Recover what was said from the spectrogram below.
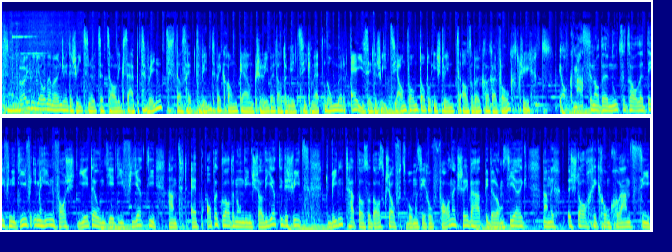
Zwei Millionen Menschen in der Schweiz nutzen Zahlungs-App Twint. Das hat Wind bekannt gegeben und geschrieben, damit sind wir Nummer eins in der Schweiz. Jan von Doppel ist Twint also wirklich eine Erfolgsgeschichte. Ja, gemessen an den Nutzerzahlen definitiv. Immerhin fast jede und jede vierte haben die App abgeladen und installiert in der Schweiz. Die Wind hat also das geschafft, wo man sich auf Fahne geschrieben hat bei der Lancierung, nämlich eine starke Konkurrenz sein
